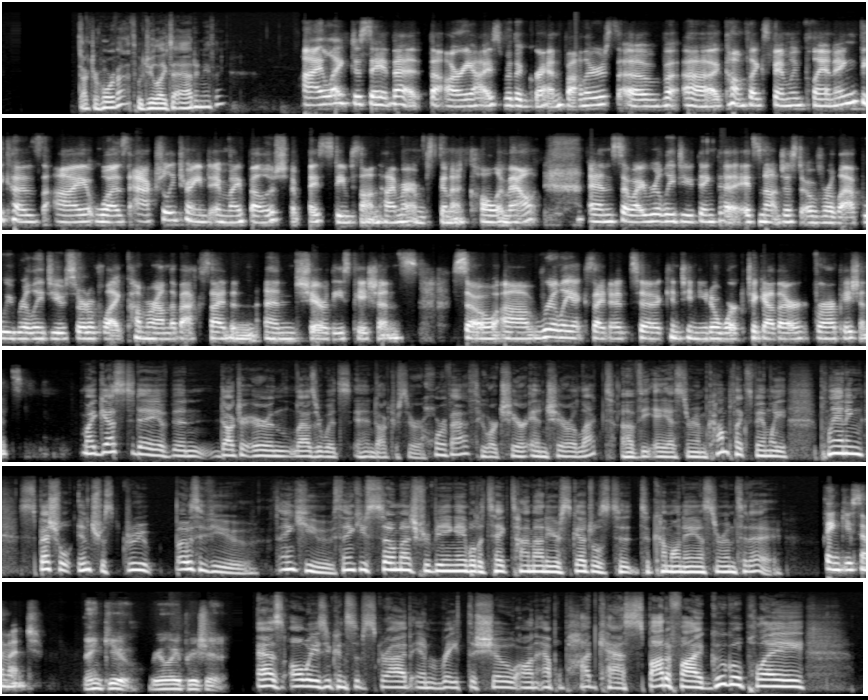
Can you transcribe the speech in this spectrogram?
Dr horvath would you like to add anything I like to say that the REIs were the grandfathers of uh, complex family planning because I was actually trained in my fellowship by Steve Sondheimer. I'm just going to call him out. And so I really do think that it's not just overlap. We really do sort of like come around the backside and, and share these patients. So, uh, really excited to continue to work together for our patients. My guests today have been Dr. Aaron Lazorwitz and Dr. Sarah Horvath, who are chair and chair elect of the ASRM Complex Family Planning Special Interest Group. Both of you, thank you. Thank you so much for being able to take time out of your schedules to, to come on ASRM today. Thank you so much. Thank you. Really appreciate it. As always, you can subscribe and rate the show on Apple Podcasts, Spotify, Google Play.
